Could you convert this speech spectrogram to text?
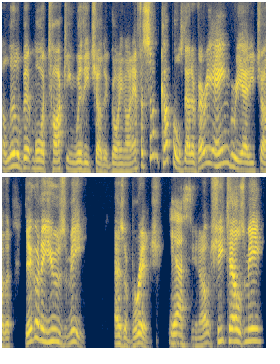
a little bit more talking with each other going on. And for some couples that are very angry at each other, they're going to use me as a bridge. Yes. You know, she tells me,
